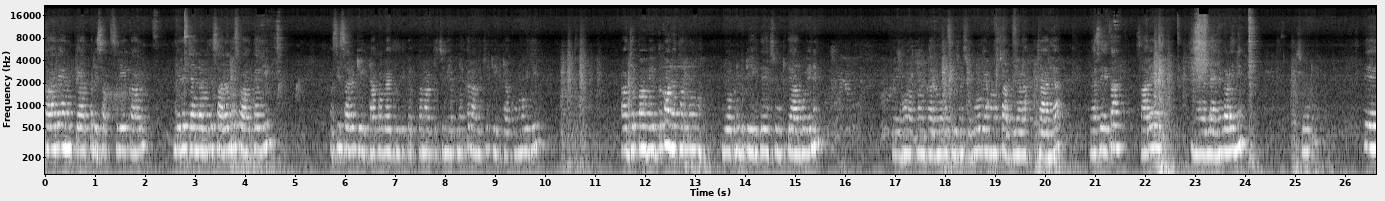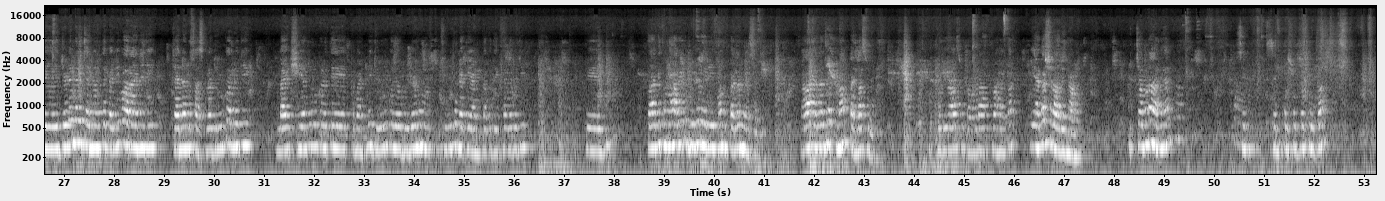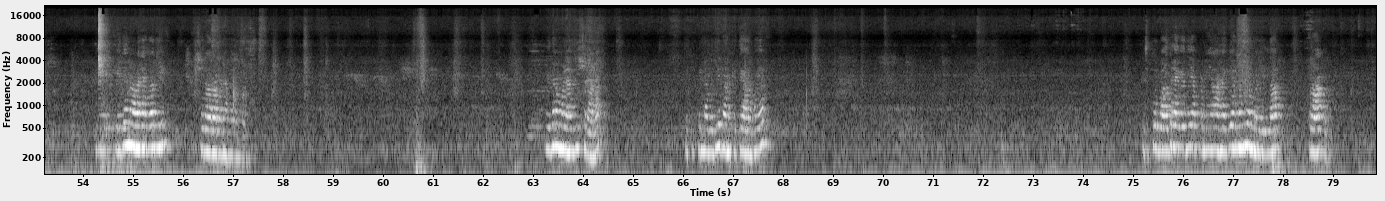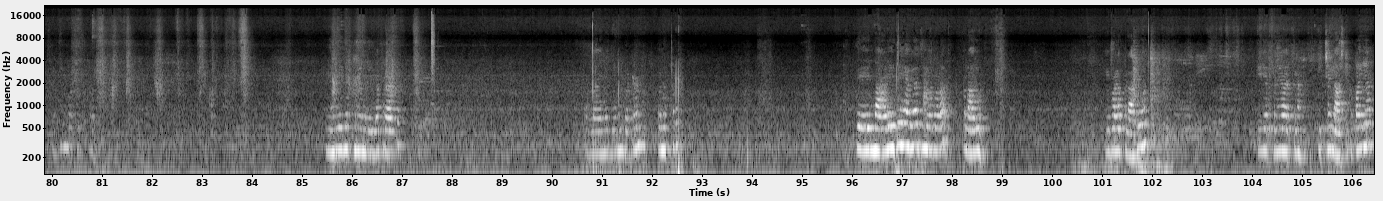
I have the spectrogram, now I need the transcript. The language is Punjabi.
ਸਾਰਿਆਂ ਨੂੰ ਪਿਆਰ ਭਰੀ ਸਤਿ ਸ੍ਰੀ ਅਕਾਲ। ਮੇਰੇ ਚੈਨਲ ਤੇ ਸਾਰਿਆਂ ਦਾ ਸਵਾਗਤ ਹੈ ਜੀ। ਅਸੀਂ ਸਾਰੇ ਠੀਕ ਠਾਕ ਹਾਂ, ਵਾਹਿਗੁਰੂ ਦੀ ਕਿਰਪਾ ਨਾਲ ਤੁਸੀਂ ਵੀ ਆਪਣੇ ਘਰਾਂ ਵਿੱਚ ਠੀਕ ਠਾਕ ਹੋਵੋਗੇ ਜੀ। ਅੱਜ ਆਪਾਂ ਫਿਰ ਦਿਖਾਉਣਾ ਤੁਹਾਨੂੰ ਜੋ ਆਪਣੀ ਬੁਟੀਕ ਦੇ ਸੂਟ ਤਿਆਰ ਹੋਏ ਨੇ। ਤੇ ਹੁਣ ਆਪਣਾ ਗਰਮੀ ਦਾ ਸੀਜ਼ਨ ਸ਼ੁਰੂ ਹੋ ਗਿਆ, ਹੁਣ ਸਰਦੀ ਵਾਲਾ ਜਾ ਰਿਹਾ। ਵੈਸੇ ਇਹ ਤਾਂ ਸਾਰੇ ਲੈਣੇ ਵਾਲੇ ਨੇ ਸੂਟ। ਤੇ ਜਿਹੜੇ ਮੇਰੇ ਚੈਨਲ ਤੇ ਪਹਿਲੀ ਵਾਰ ਆਏ ਨੇ ਜੀ ਚੈਨਲ ਨੂੰ ਸਬਸਕ੍ਰਾਈਬ ਜ਼ਰੂਰ ਕਰ ਲਿਓ ਜੀ। ਲਾਈਕ ਸ਼ੇਅਰ ਜ਼ਰੂਰ ਕਰਿਓ ਤੇ ਕਮੈਂਟ ਵੀ ਜ਼ਰੂਰ ਕਰਿਓ। ਵੀਡੀਓ ਨੂੰ ਸ਼ੁਰੂ ਤੋਂ ਲੈ ਕੇ ਅੰਤ ਤੱਕ ਦੇਖਿਆ ਕਰੋ ਜੀ। ਤੇ ਤਾਂ ਕਿ ਤੁਹਾਨੂੰ ਹਰ ਇੱਕ ਵੀਡੀਓ ਮੇਰੀ ਤੁਹਾਨੂੰ ਪਹਿਲਾਂ ਮਿਲ ਸਕੇ। ਆਹ ਹੈਗਾ ਜੀ ਆਪਣਾ ਪਹਿਲਾ ਸੂਟ। ਦੇਖੋ ਜੀ, ਆਹ ਸੂਟ ਆ ਜਿਹੜਾ ਆਪਣਾ ਹੈਗਾ। ਇਹ ਹੈਗਾ ਸ਼ਰਾਰੇ ਨਾਲ। ਉੱਚਾ ਬਣਾਇਆ ਹੋਇਆ। ਸਿੰ- ਸਿੰਪਲ ਸੁੱਧਾ ਸੂਟ ਆ। ਇਹਦੇ ਨਾਲ ਹੈਗਾ ਜੀ, ਸ਼ਰਾਰਾ ਬਣਿਆ ਹੋਇਆ ਉੱਪਰ ਇਹਦੇ ਨਾਲ ਬਣਿਆ ਜੀ ਸ਼ਰਾਰਾ ਦੇਖੋ ਕਿੰਨਾ ਵਧੀਆ ਬਣ ਕੇ ਤਿਆਰ ਹੋਇਆ ਇਸ ਤੋਂ ਬਾਅਦ ਹੈਗਾ ਜੀ ਆਪਣੀਆਂ ਹੈਗੀਆਂ ਉਹਨਾਂ ਦੀਆਂ ਅਮਰੇਲਾ ਫਰਾਕ ਇਹ ਹੈ ਜੀ ਆਪਣੀ ਅਮਰੇਲਾ ਫਰਾਕ ਲਾਈਨ ਦੇ ਬਟਨ ਬਟਨ ਉੱਪਰ ਤੇ ਨਾਲ ਇਹਦੇ ਹੈਗਾ ਜੀ ਉਹ ਵਾਲਾ ਪਲਾਜੋ। ਇਹ ਵਾਲਾ ਪਲਾਜੋ ਆ। ਇਹ ਆਪਣੇ ਆਪਣਾ ਪਿੱਛੇ ਲਾਸਟਿਕ ਪਾਇਆ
